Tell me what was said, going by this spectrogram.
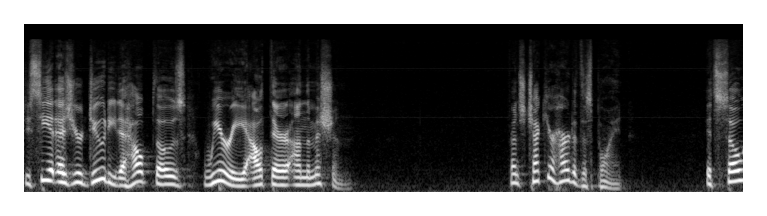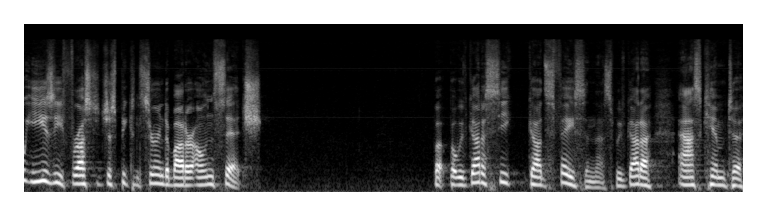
you see it as your duty to help those weary out there on the mission? Friends, check your heart at this point. It's so easy for us to just be concerned about our own sitch. But, but we've got to seek God's face in this. We've got to ask Him to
